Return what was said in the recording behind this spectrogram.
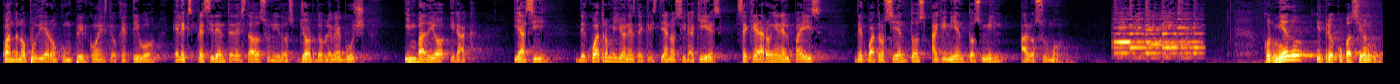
Cuando no pudieron cumplir con este objetivo, el expresidente de Estados Unidos, George W. Bush, invadió Irak y así, de cuatro millones de cristianos iraquíes, se quedaron en el país de 400 a 500 mil a lo sumo. Con miedo y preocupación.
